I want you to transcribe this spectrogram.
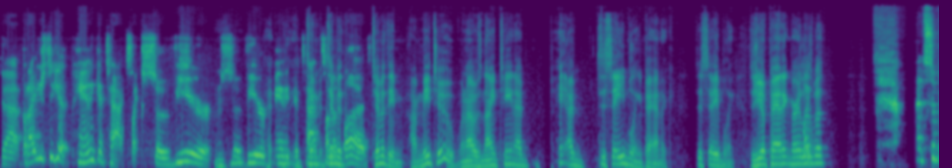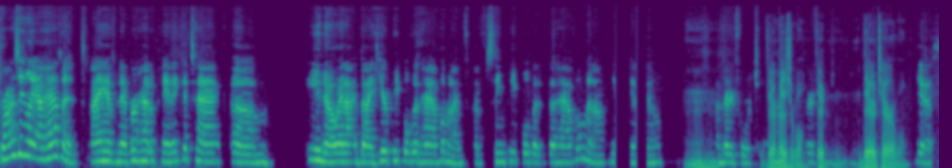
That, but I used to get panic attacks, like severe, Mhm. severe Hey, panic Tim- attacks on the bus. Timothy, uh, me too. When I was 19, I I disabling panic. Disabling. Did you have panic, Mary Elizabeth? Uh, Surprisingly, I haven't. I have never had a panic attack. Um, you know, and I but I hear people that have them, and I've I've seen people that that have them, and I'm, you know Mhm. I'm very fortunate. They're miserable. Very- They're they're terrible. yes.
